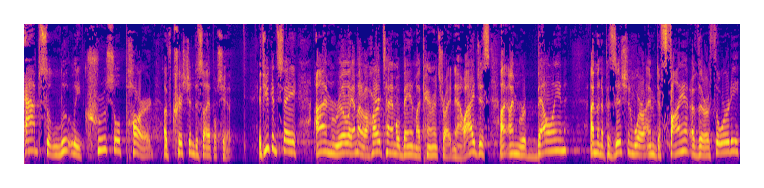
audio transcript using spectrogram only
absolutely crucial part of Christian discipleship. If you can say, I'm really, I'm having a hard time obeying my parents right now. I just, I, am rebelling. I'm in a position where I'm defiant of their authority.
